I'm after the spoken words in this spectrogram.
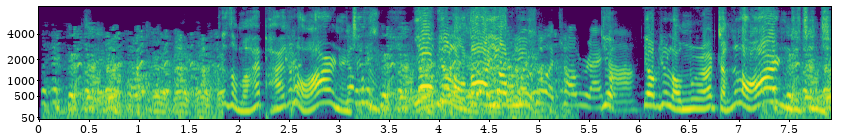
这怎么还排个老二呢？这要不就老大，要不就说我挑不出来啥，要不就老摸，整个老二，你这真气。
